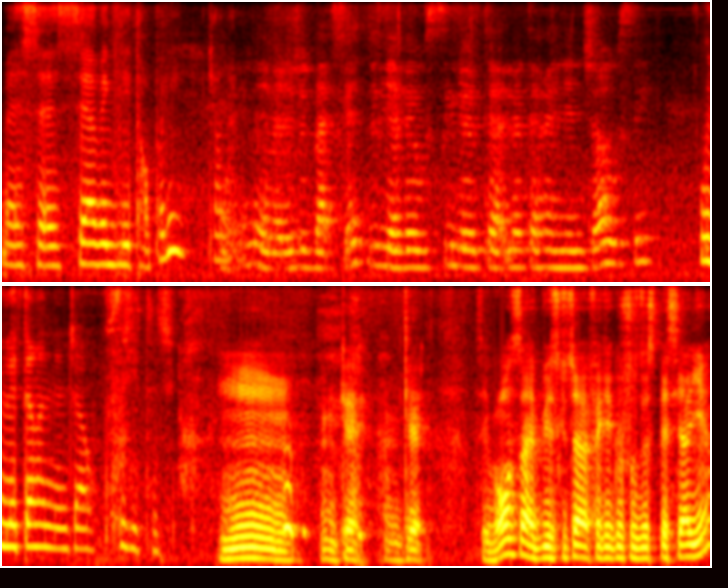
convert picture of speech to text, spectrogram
Mais c'est c'est avec des trampolines, quand même. Il y avait le jeu de basket, il y avait aussi le, ter- le terrain ninja aussi. Oui, le terrain ninja. Il était dur. Hmm, ok, ok. C'est bon ça. Et puis, est-ce que tu as fait quelque chose de spécial hier?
